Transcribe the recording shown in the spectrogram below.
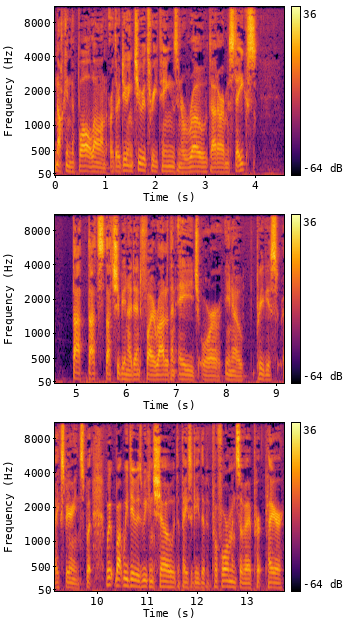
knocking the ball on or they're doing two or three things in a row that are mistakes that that's that should be an identifier rather than age or you know previous experience. But we, what we do is we can show the basically the performance of a per player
